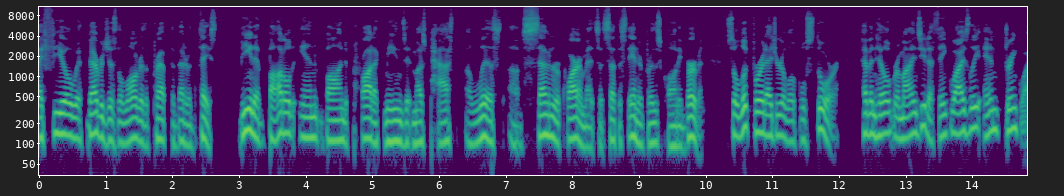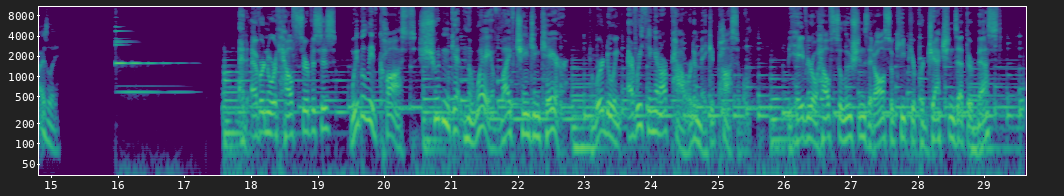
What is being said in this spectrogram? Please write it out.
I feel with beverages, the longer the prep, the better the taste. Being a bottled in bond product means it must pass a list of seven requirements that set the standard for this quality bourbon. So look for it at your local store. Heaven Hill reminds you to think wisely and drink wisely. At Evernorth Health Services, we believe costs shouldn't get in the way of life changing care, and we're doing everything in our power to make it possible. Behavioral health solutions that also keep your projections at their best?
